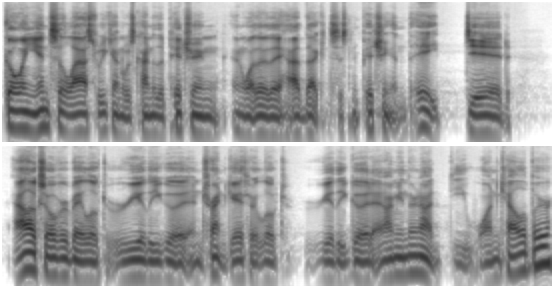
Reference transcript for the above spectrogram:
going into the last weekend was kind of the pitching and whether they had that consistent pitching, and they did. Alex Overbay looked really good, and Trent Gaither looked really good. And I mean, they're not D one caliber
